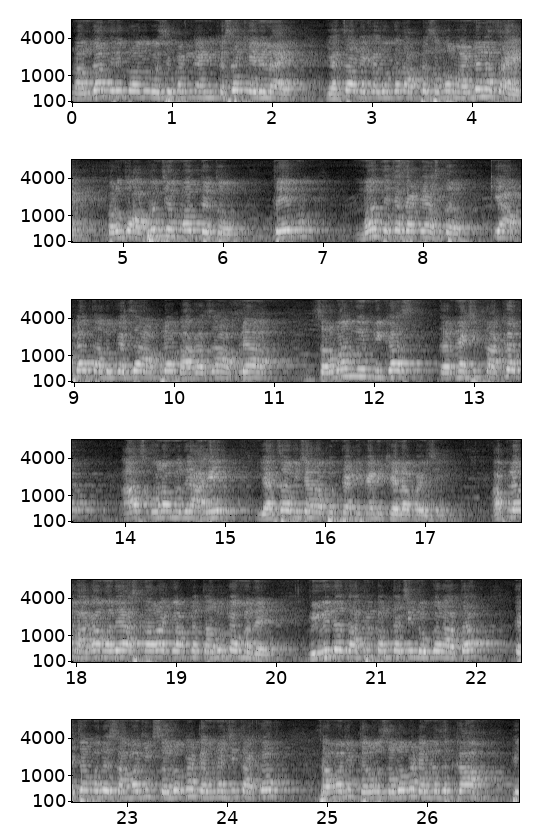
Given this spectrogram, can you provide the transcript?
नामदार दिलीपरावजी वसे पाटील यांनी कसं केलेलं आहे याचा लेखाजोखा तर आपल्यासमोर मांडलेलाच आहे. परंतु आपण जे मत देतो ते मत याच्यासाठी असतं की आपल्या तालुक्याचा आपल्या भागाचा आपल्या सर्वांगीण विकास करण्याची ताकद आज कोणामध्ये आहे याचा विचार आपण त्या ठिकाणी केला पाहिजे. आपल्या भागामध्ये असणारा किंवा आपल्या तालुक्यामध्ये विविध जातीपंथाची लोक राहतात. त्याच्यामध्ये सामाजिक सलोखा ठेवण्याची ताकद सामाजिक ठेव सलोखा ठेवण्याचं काम हे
